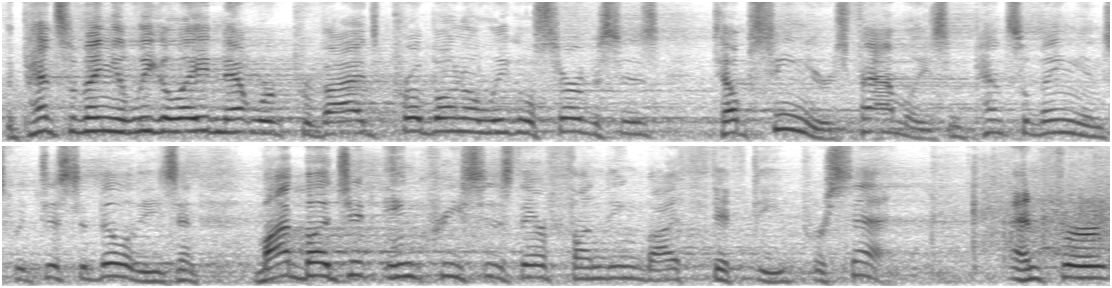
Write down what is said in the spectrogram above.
The Pennsylvania Legal Aid Network provides pro bono legal services to help seniors, families, and Pennsylvanians with disabilities, and my budget increases their funding by 50%. And for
